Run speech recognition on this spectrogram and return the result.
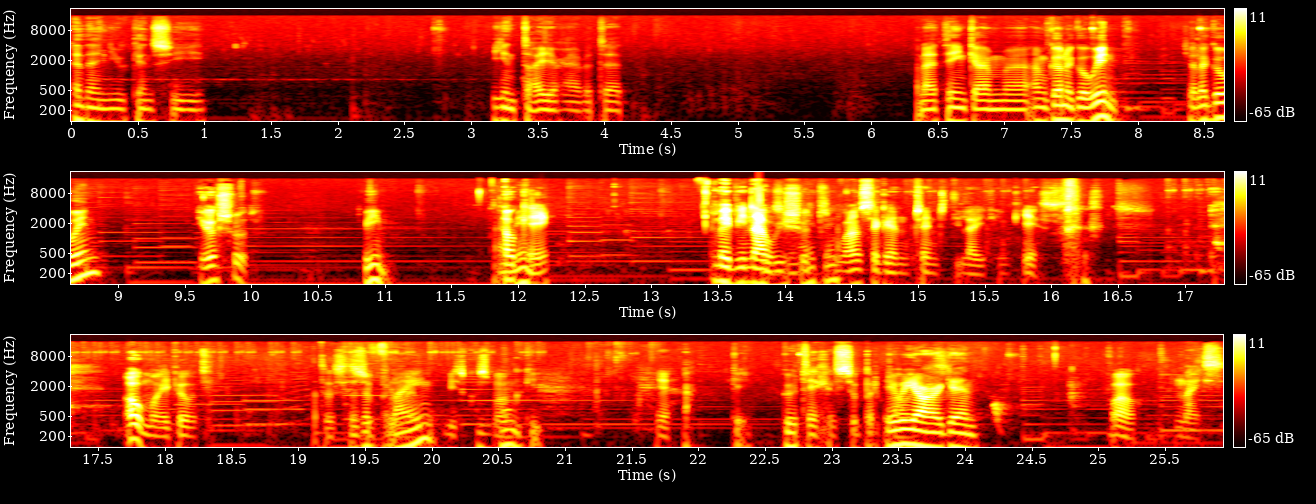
and then you can see the entire habitat. And I think I'm uh, I'm gonna go in. Shall I go in? You should. I'm in. okay. Maybe now we should lighting. once again change the lighting. Yes. oh my god. That was There's a Superman flying Viscous. Monkey. Yeah. Ah, okay, good. They have super. Here we are again. Wow, nice.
